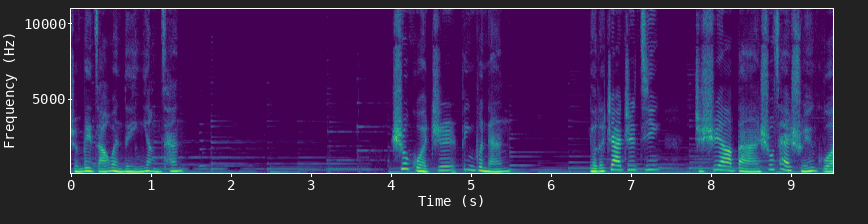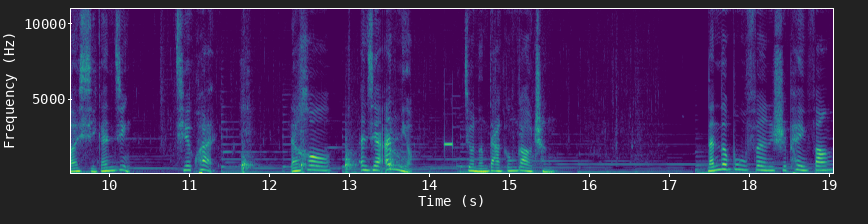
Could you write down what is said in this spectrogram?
准备早晚的营养餐。蔬果汁并不难，有了榨汁机，只需要把蔬菜水果洗干净、切块，然后按下按钮，就能大功告成。难的部分是配方。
